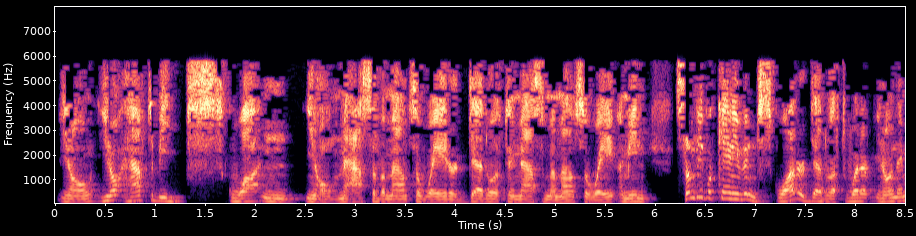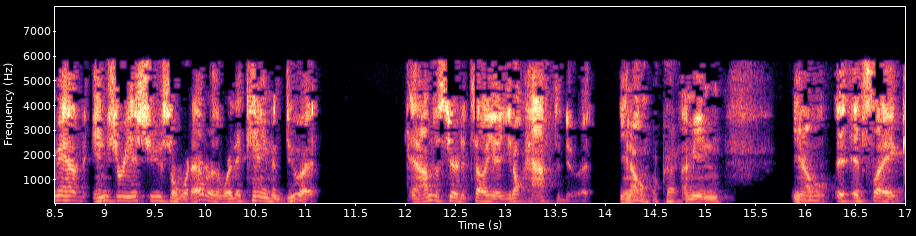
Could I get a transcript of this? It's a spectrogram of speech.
you know, you don't have to be squatting, you know, massive amounts of weight or deadlifting massive amounts of weight. I mean, some people can't even squat or deadlift, whatever, you know, and they may have injury issues or whatever where they can't even do it. And I'm just here to tell you, you don't have to do it, you know? Okay. I mean, you know, it, it's like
